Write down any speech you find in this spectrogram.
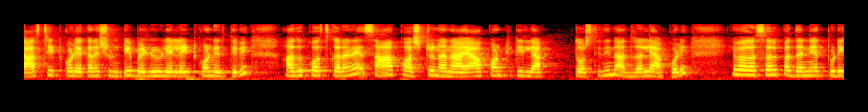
ಜಾಸ್ತಿ ಇಟ್ಕೊಳ್ಳಿ, ಯಾಕಂದರೆ ಶುಂಠಿ, ಬೆಳ್ಳುಳ್ಳಿ ಎಲ್ಲ ಇಟ್ಕೊಂಡಿರ್ತೀವಿ. ಅದಕ್ಕೋಸ್ಕರನೇ ಸಾಕು ಅಷ್ಟು ನಾನು ಯಾವ ಕ್ವಾಂಟಿಟಿಲಿ ಹಾಕಿ ತೋರಿಸ್ತಿದ್ದೀನಿ ಅದರಲ್ಲೇ ಹಾಕ್ಕೊಳ್ಳಿ ಇವಾಗ ಸ್ವಲ್ಪ ಧನಿಯದ ಪುಡಿ,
